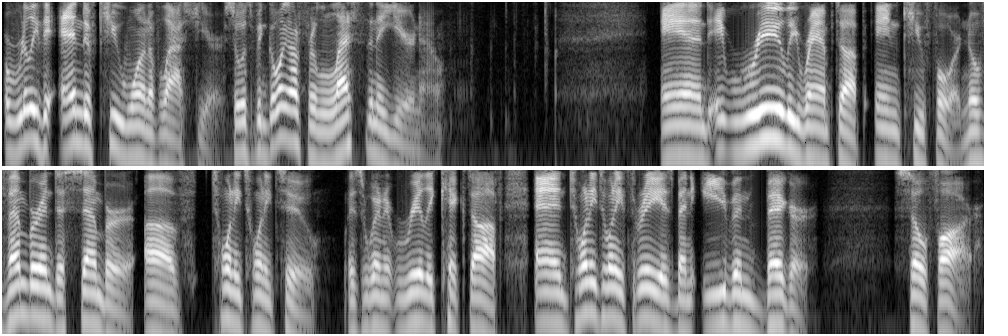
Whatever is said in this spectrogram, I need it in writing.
or really the end of Q1 of last year. So it's been going on for less than a year now. And it really ramped up in Q4. November and December of 2022 is when it really kicked off. And 2023 has been even bigger so far.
